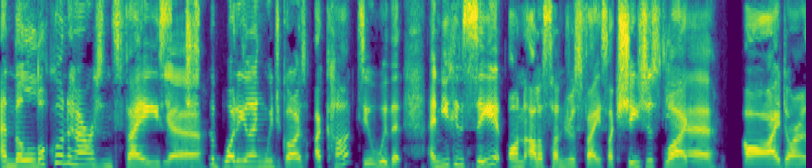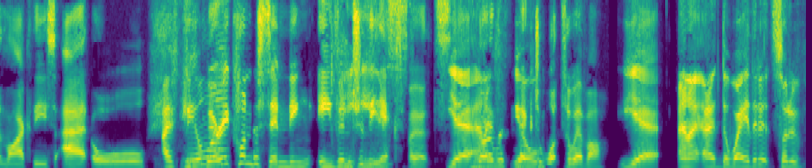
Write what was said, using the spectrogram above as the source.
and the look on Harrison's face, Yeah. just the body language, guys, I can't deal with it. And you can see it on Alessandra's face. Like, she's just like, Yeah. I don't like this at all. I He's feel very condescending, even to the experts. Yeah, no respect feel- whatsoever. yeah, and I, I, the way that it sort of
